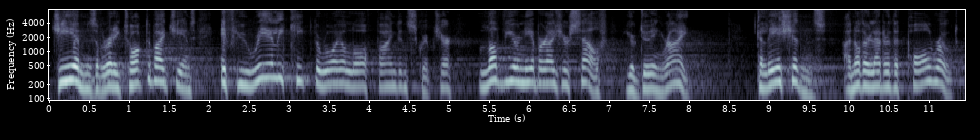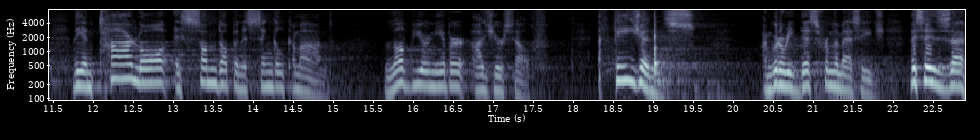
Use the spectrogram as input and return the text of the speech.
James, I've already talked about James. If you really keep the royal law found in Scripture, love your neighbor as yourself, you're doing right. Galatians, another letter that Paul wrote. The entire law is summed up in a single command love your neighbor as yourself. Ephesians. I'm going to read this from the message. This is uh,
